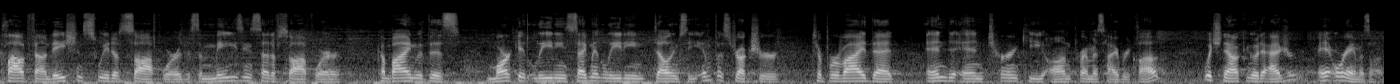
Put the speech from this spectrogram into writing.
Cloud Foundation suite of software, this amazing set of software, combined with this market leading, segment leading Dell EMC infrastructure to provide that end-to-end -end turnkey on-premise hybrid cloud, which now can go to Azure or Amazon.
